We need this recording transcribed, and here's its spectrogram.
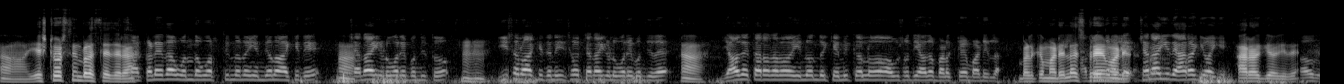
ಹಾಂ ಎಷ್ಟು ವರ್ಷದಿಂದ ಬಳಸ್ತಾ ಇದ್ದೀರಾ? ಸರ್, ಕಳೆದ ಒಂದು ವರ್ಷದಿಂದ ಹಿಂದೇನೋ ಹಾಕಿದೆ. ಚೆನ್ನಾಗಿ ಇಳುವರಿ ಬಂದಿತ್ತು. ಈ ಸಲ ಹಾಕಿದ್ದೀನಿ ಈ ಸಲ ಚೆನ್ನಾಗಿ ಇಳುವರಿ ಬಂದಿದೆ. ಹಾಂ. ಯಾವುದೇ ತರ ನಾನು ಇನ್ನೊಂದು ಕೆಮಿಕಲ್ ಔಷಧಿ ಯಾವುದೋ ಬಳಕೆ ಮಾಡಿಲ್ಲ. ಬಳಕೆ ಮಾಡಿಲ್ಲ ಸ್ಪ್ರೇ ಮಾಡಿ ಚೆನ್ನಾಗಿದೆ ಆರೋಗ್ಯವಾಗಿ. ಆರೋಗ್ಯವಾಗಿದೆ. ಹೌದು.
